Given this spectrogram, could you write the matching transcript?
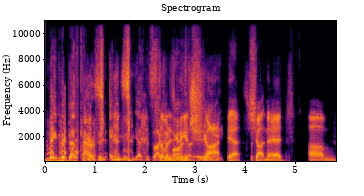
Maybe the best character in any movie. Yes, but Sergeant somebody's gonna get shot. Yeah, shot in the head. Um,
